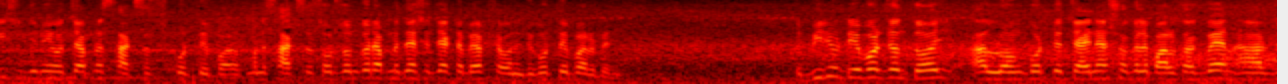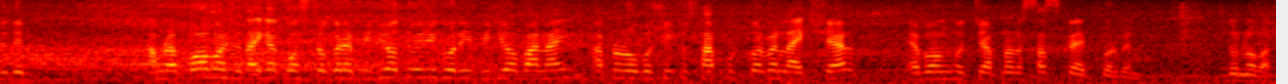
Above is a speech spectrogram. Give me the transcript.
কিছু দিনে হচ্ছে আপনি সাকসেস করতে পার মানে সাকসেস অর্জন করে আপনি দেশে যে একটা ব্যবসা বাণিজ্য করতে পারবেন। তো ভিডিওটি এ পর্যন্তই, আর লং করতে চাই না, সকালে ভালো থাকবেন। আর যদি আমরা প্রবাসে তাইকা কষ্ট করে ভিডিও তৈরি করি, ভিডিও বানাই, আপনারা অবশ্যই একটু সাপোর্ট করবেন লাইক শেয়ার এবং হচ্ছে আপনারা সাবস্ক্রাইব করবেন। ধন্যবাদ।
